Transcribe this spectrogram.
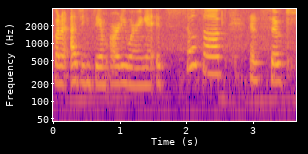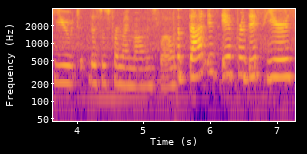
but as you can see I'm already wearing it. It's so soft and so cute. This was from my mom as well. But that is it for this year's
